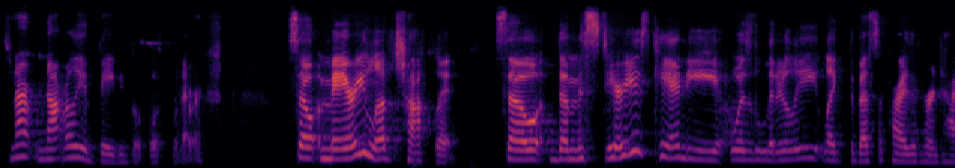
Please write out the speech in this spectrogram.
It's not not really a baby, but whatever. So Mary loved chocolate. So the mysterious candy was literally like the best surprise of her enti-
